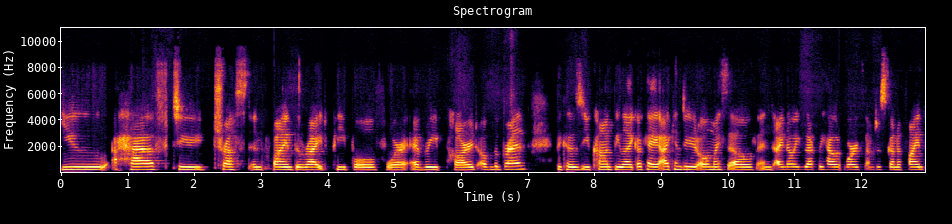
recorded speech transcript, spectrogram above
You have to trust and find the right people for every part of the brand because you can't be like, okay, I can do it all myself and I know exactly how it works. I'm just going to find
